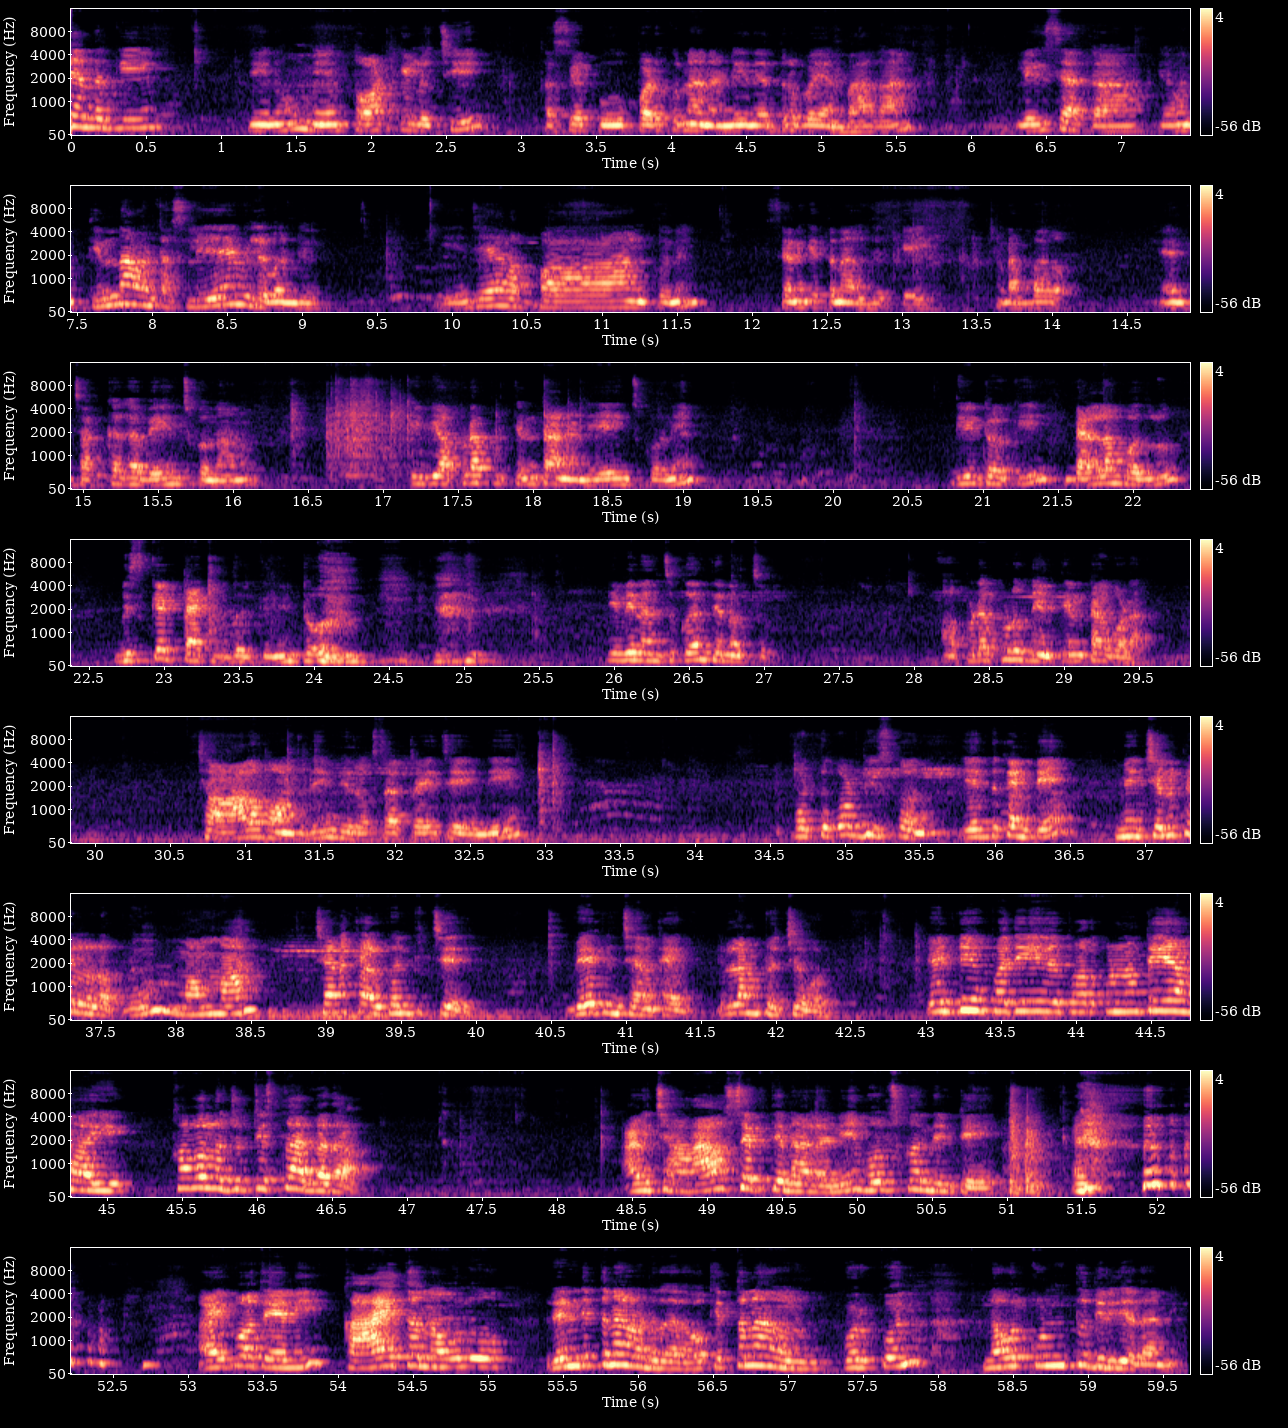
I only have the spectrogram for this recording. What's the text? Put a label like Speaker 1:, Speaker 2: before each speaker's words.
Speaker 1: అండి అందరికీ? నేను మేము తోటకెళ్ళి వచ్చి కాసేపు పడుకున్నానండి నిద్రపోయాను బాగా. లెగిసాక ఏమైనా తిందామంటే అసలు ఏమి లేవండి. ఏం చేయాలబ్బా అనుకొని శనగిత్తనాలు దొరికాయి డబ్బాలో. నేను చక్కగా వేయించుకున్నాను. ఇవి అప్పుడప్పుడు తింటానండి వేయించుకొని. దీంట్లోకి బెల్లం బదులు బిస్కెట్ ప్యాకెట్ దొరికింది ఇంట్లో. ఇవి నంచుకొని తినొచ్చు. అప్పుడప్పుడు నేను తింటా కూడా. చాలా బాగుంటుంది. మీరు ఒకసారి ట్రై చేయండి. పొట్టు కూడా తీసుకోను. ఎందుకంటే మేము చిన్నపిల్లలప్పుడు మా అమ్మ శనక్కాయలు కొనిపించేది. వేపిన శనక్కాయలు ఇళ్ళమ్మటి వచ్చేవాడు ఏంటి? పది పదకొండు ఉంటే ఏమో అవి. కవర్లో జుట్టిస్తారు కదా. అవి చాలాసేపు తినాలని ఒలుచుకొని తింటే. అయిపోతాయని కాయతో నవ్వులు రెండు ఇత్తనాలు ఉండదు కదా ఒక ఇత్తనం కొరుక్కొని నవ్వులుకుంటూ తిరిగేదాన్ని.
